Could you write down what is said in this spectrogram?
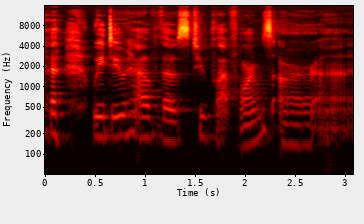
we do have those two platforms. Are uh,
